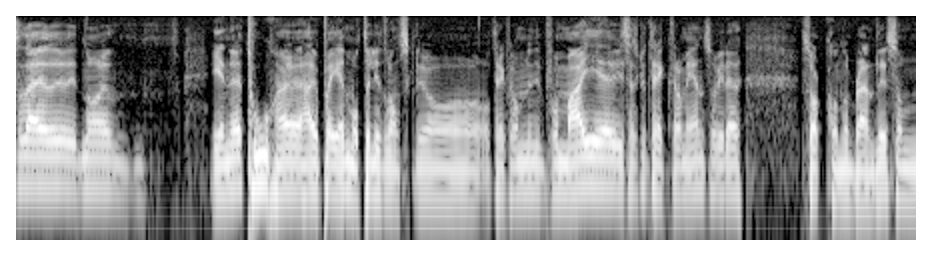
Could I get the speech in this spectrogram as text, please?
så det er nå Én eller to er, er jo på en måte litt vanskelig å, å, trekke fram. Men for meg, hvis jeg skulle trekke fram én, så ville jeg sagt Conor Brandley, som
